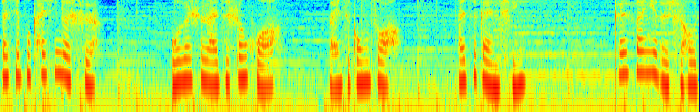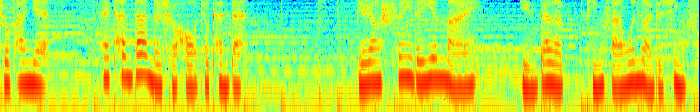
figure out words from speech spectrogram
那些不开心的事，无论是来自生活，来自工作，来自感情，该翻页的时候就翻页，该看淡的时候就看淡。别让失意的阴霾掩盖了平凡温暖的幸福。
